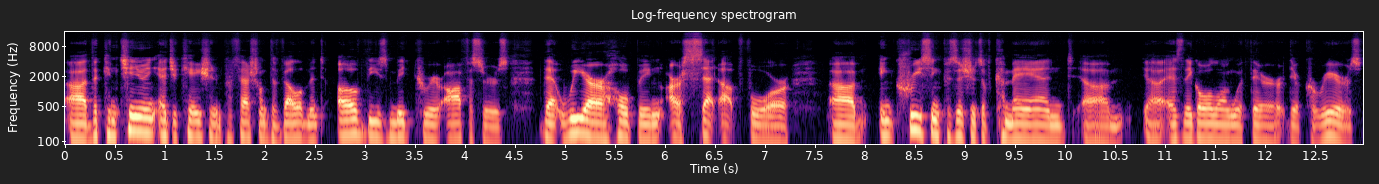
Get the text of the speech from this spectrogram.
uh, the continuing education and professional development of these mid-career officers that we are hoping are set up for uh, increasing positions of command um, uh, as they go along with their their careers.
